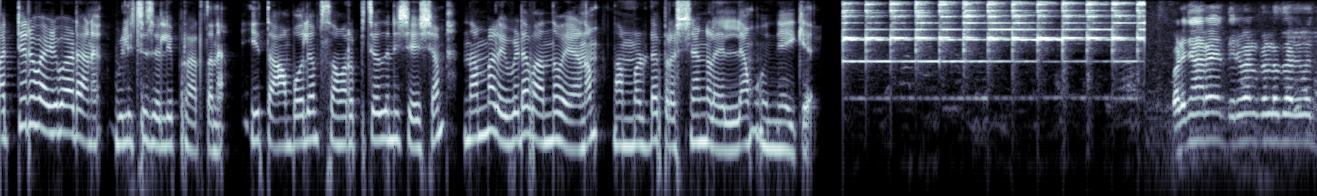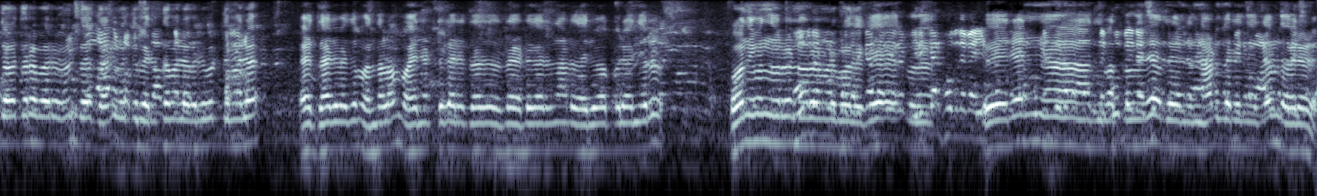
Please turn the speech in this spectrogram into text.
മറ്റൊരു വഴിപാടാണ് വിളിച്ചു ചൊല്ലി പ്രാർത്ഥന. ഈ താമ്പോലം സമർപ്പിച്ചതിന് ശേഷം നമ്മൾ ഇവിടെ വന്നു വേണം നമ്മളുടെ പ്രശ്നങ്ങളെല്ലാം ഉന്നയിക്കാൻ. പടിഞ്ഞാറെ തിരുവൽക്കള്ള തലിവ് ചോത്തറ പെരുത്തമല വരുവൃത്തിമല തലിവത്ത് പന്തളം പതിനെട്ട് കര എട്ട് കരനാട് പതൊക്കെ നാട് തവരോട്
